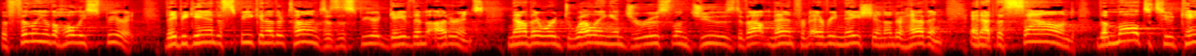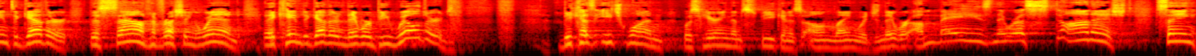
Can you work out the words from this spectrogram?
the filling of the Holy Spirit, they began to speak in other tongues as the Spirit gave them utterance. Now there were dwelling in Jerusalem Jews, devout men from every nation under heaven. And at the sound, the multitude came together, the sound of rushing wind. They came together and they were bewildered because each one was hearing them speak in his own language. And they were amazed and they were astonished, saying,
